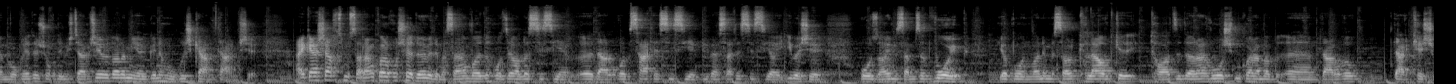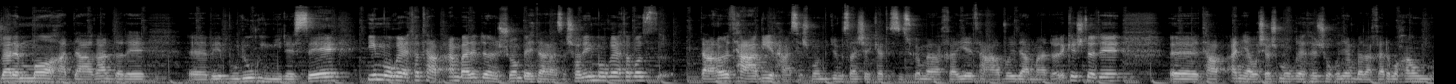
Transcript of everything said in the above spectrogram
موقعیت شغلی بیشتر میشه مقدار میانگین حقوقش کمتر میشه. اگر شخص مثلا کار خودش ادامه بده مثلا وارد حوزه حالا CC در واقع سطح CCNP و سطح CCIE بشه حوزه های مثلا مثل VoIP یا به عنوان مثال cloud که تازه دارن رشد می‌کنن و در واقع در کشور ما حداقل داره به بلوغی می‌رسه این موقعیت ها طبعا برای دانشجویان بهتر هستش. حالا این موقعیت ها باز در حال تغییر هستش. ما می‌دونیم مثلا شرکت سیسکو بالاخره یه تحولی در مدارکش داده طبعا یواشاش موقعیت شغلی هم بالاخره با همون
